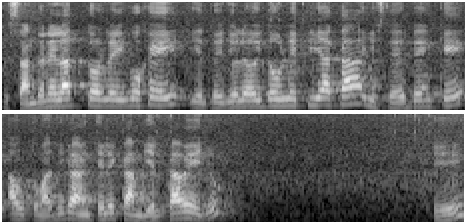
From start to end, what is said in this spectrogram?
Estando en el actor le digo hey y entonces yo le doy doble clic acá y ustedes ven que automáticamente le cambié el cabello. ¿Sí?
